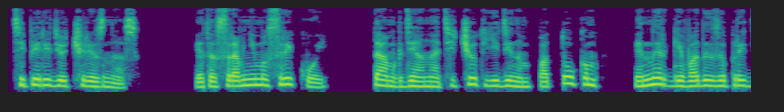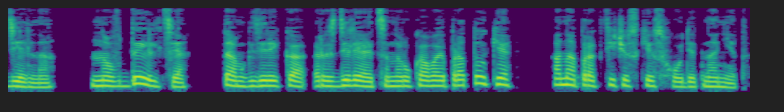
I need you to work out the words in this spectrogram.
теперь идет через нас. Это сравнимо с рекой. Там, где она течет единым потоком, энергия воды запредельна. Но в дельте, там, где река разделяется на рукава и протоки, она практически сходит на нет.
